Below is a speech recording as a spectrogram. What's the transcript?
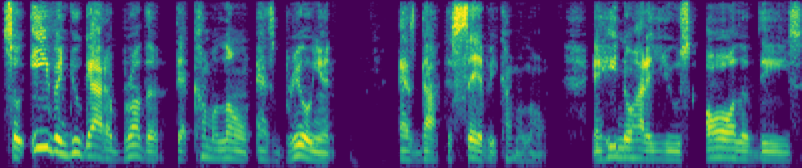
So even you got a brother that come along as brilliant as Dr. Sebi come along. And he know how to use all of these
